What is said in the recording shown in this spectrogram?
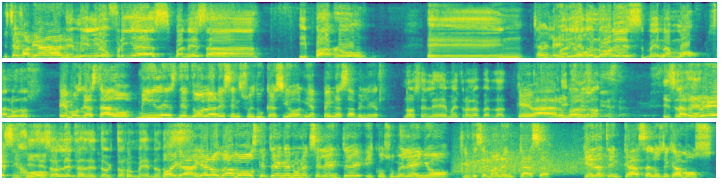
Estel Fabián. Emilio Frías, Vanessa y Pablo. eh, ¿Sabe leer, María? Dolores, Mena Mo. Saludos. Hemos gastado miles de dólares en su educación y apenas sabe leer. No se lee, maestro, la verdad. Qué Y cuando bárbaro. son- y son- al revés, hijo. Y si son letras del doctor, menos. Oiga, ya nos vamos. Que tengan un excelente y consumeleño fin de semana en casa. Quédate en casa, los dejamos.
